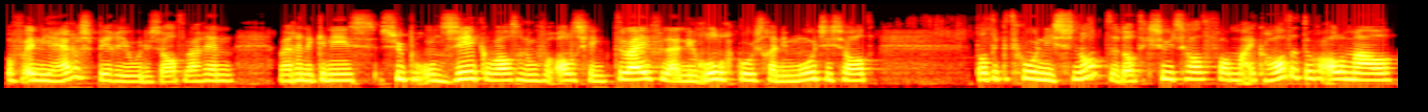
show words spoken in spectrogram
of in die herfstperiode zat, waarin, waarin ik ineens super onzeker was en over alles ging twijfelen en die rollercoaster aan emoties had, dat ik het gewoon niet snapte. Dat ik zoiets had van, maar ik had het toch allemaal,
